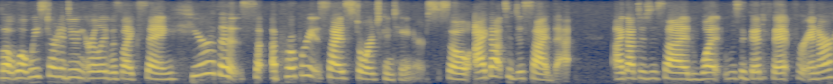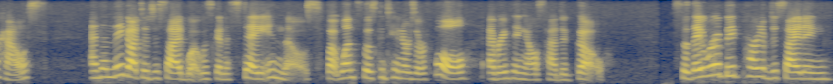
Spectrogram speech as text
But what we started doing early was like saying, here are the appropriate size storage containers. So I got to decide that. I got to decide what was a good fit for in our house. And then they got to decide what was going to stay in those. But once those containers are full, everything else had to go. So they were a big part of deciding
